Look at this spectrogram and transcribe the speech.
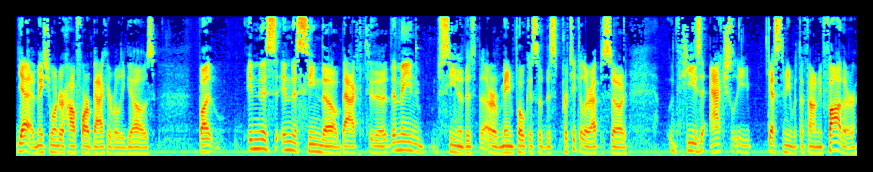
yeah, it makes you wonder how far back it really goes. But in this in this scene though, back to the the main scene of this or main focus of this particular episode, he's actually gets to meet with the founding father,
